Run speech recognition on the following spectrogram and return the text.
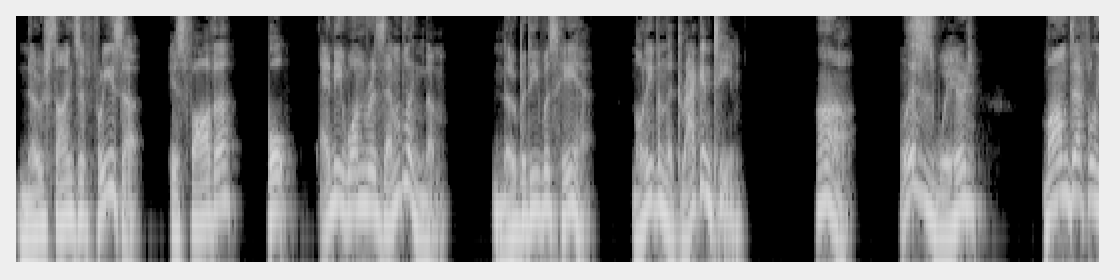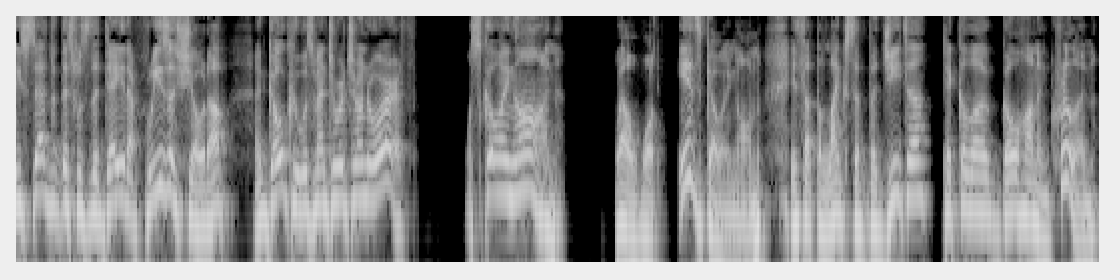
no signs of Frieza, his father, or anyone resembling them. Nobody was here, not even the Dragon team. Huh, well, this is weird. Mom definitely said that this was the day that Frieza showed up and Goku was meant to return to Earth. What's going on? Well, what is going on is that the likes of Vegeta, Piccolo, Gohan, and Krillin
